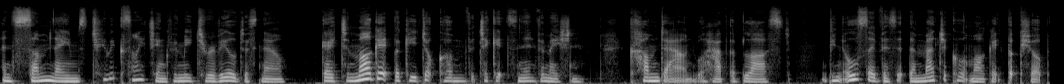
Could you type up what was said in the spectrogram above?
and some names too exciting for me to reveal just now. Go to margatebookie.com for tickets and information. Come down, we'll have a blast. You can also visit the magical Margate Bookshop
